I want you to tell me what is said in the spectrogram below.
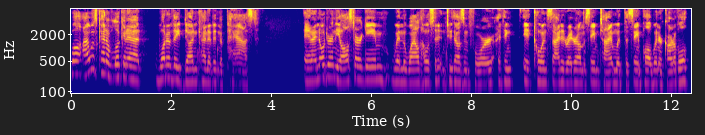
Well, I was kind of looking at what have they done kind of in the past? And I know during the All Star game when the Wild hosted it in 2004, I think it coincided right around the same time with the St. Paul Winter Carnival.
